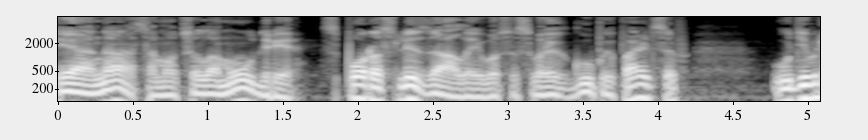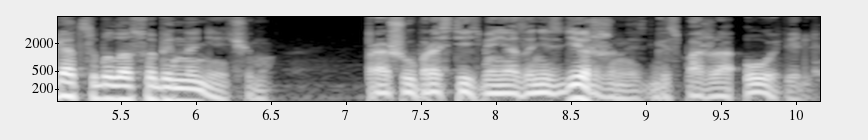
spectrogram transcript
и она, само целомудрие, споро слезала его со своих губ и пальцев, удивляться было особенно нечему. «Прошу простить меня за несдержанность, госпожа Овель»,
